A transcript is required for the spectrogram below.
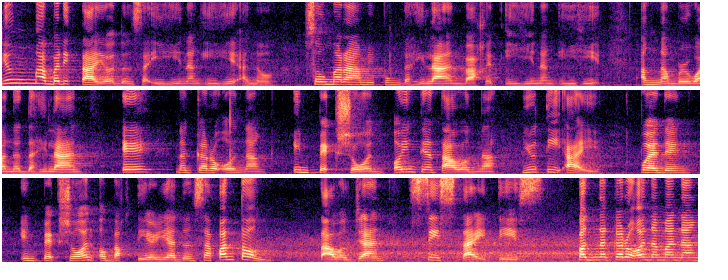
Yung mabalik tayo dun sa ihi ng ihi, ano, so marami pong dahilan bakit ihi ng ihi. Ang number one na dahilan, eh, nagkaroon ng infection o yung tinatawag na UTI. Pwedeng infection o bacteria dun sa pantog. Tawag dyan, cystitis. Pag nagkaroon naman ng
